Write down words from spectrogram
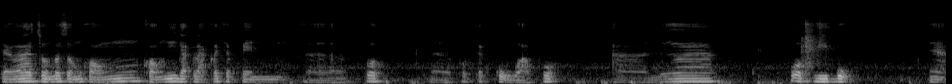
แต่ว่าส่วนผสมของของนี่หลักๆ ก็จะเป็นพวกพวกตะกั่วพวกเนื้อพวกดีบุกเนี่ย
